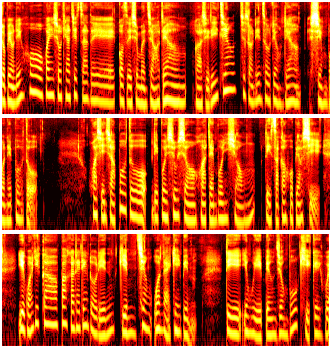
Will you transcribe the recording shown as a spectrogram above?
众朋友您好，欢迎收听这集的国际新闻焦点，我是李晶，接着您做重点新闻的报道。华新社报道，日本首相华田文雄第十九号表示，伊愿意甲北韩的领导人金正恩来见面，伫因为平壤武器计划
